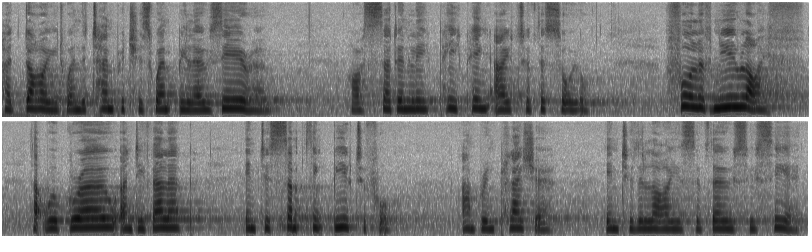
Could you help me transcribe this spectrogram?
had died when the temperatures went below zero are suddenly peeping out of the soil, full of new life that will grow and develop into something beautiful and bring pleasure into the lives of those who see it.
